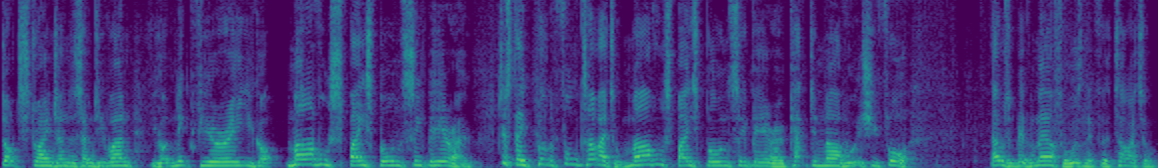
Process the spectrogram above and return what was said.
Doctor Strange 171, you've got Nick Fury, you've got Marvel Spaceborne Superhero. Just they put the full title, Marvel Spaceborne Superhero, Captain Marvel issue 4. That was a bit of a mouthful, wasn't it, for the title?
